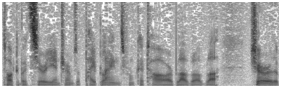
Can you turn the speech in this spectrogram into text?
talked about Syria in terms of pipelines from Qatar, blah blah blah. Sure, the,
